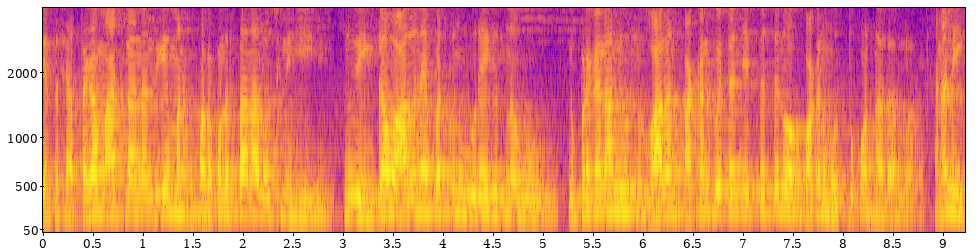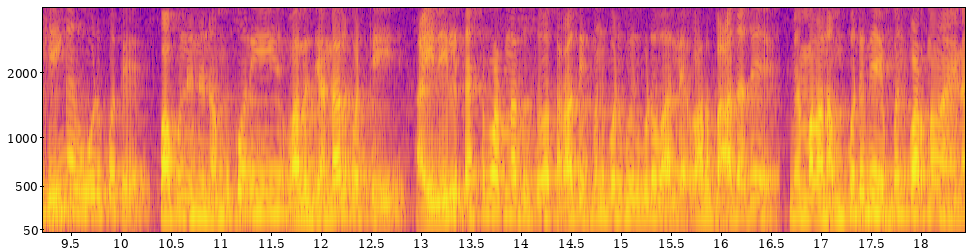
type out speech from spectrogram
ఇంత చెత్తగా మాట్లాడినందుకే మనకు పదకొండు స్థానాలు వచ్చినాయి. నువ్వు ఇంకా వాళ్ళనే పట్టుకుని ఊరేగుతున్నావు. ఇప్పటికైనా నువ్వు వాళ్ళని పక్కన పెట్టని చెప్పేసి నువ్వు ఒక పక్కన మొత్తుకుంటున్నారు అలా. అయినా నీకేం కాదు ఓడిపోతే. పాపం నిన్ను నమ్ముకొని వాళ్ళ జెండాలు పట్టి ఐదేళ్ళు కష్టపడుతున్నారు చూసావా? తర్వాత ఇబ్బంది పడిపోయేది కూడా వాళ్ళే. వాళ్ళ బాధ అదే. మిమ్మల్ని నమ్ముకుంటే మేము ఇబ్బంది పడుతున్నాం ఆయన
